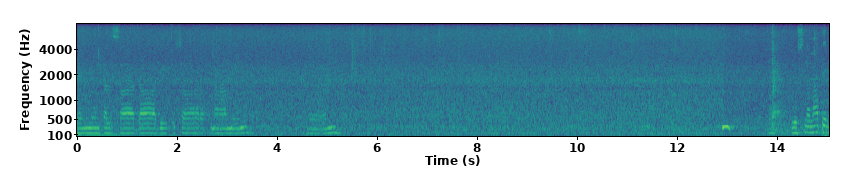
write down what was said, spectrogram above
Yan yung kalsada dito sa harap namin. Ayan. Close na natin.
